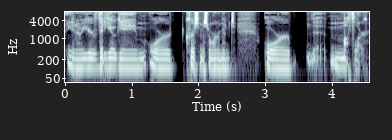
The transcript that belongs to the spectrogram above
you know, your video game or Christmas ornament or uh, muffler.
